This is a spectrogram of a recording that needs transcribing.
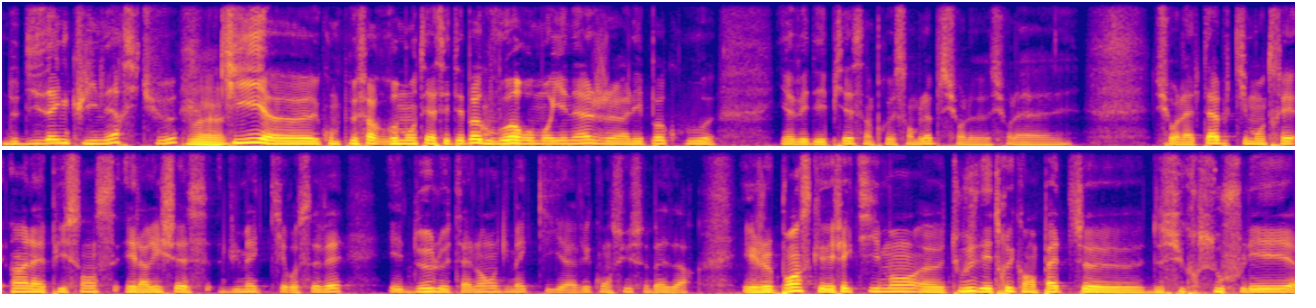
de design culinaire, si tu veux, Ouais. qui euh, qu'on peut faire remonter à cette époque, voire au Moyen Âge, à l'époque où euh, il y avait des pièces un peu semblables sur, le, sur, la, sur la table qui montraient, un, la puissance et la richesse du mec qui recevait, et deux, le talent du mec qui avait conçu ce bazar. Et je pense qu'effectivement, euh, tous des trucs en pâte de sucre soufflé,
